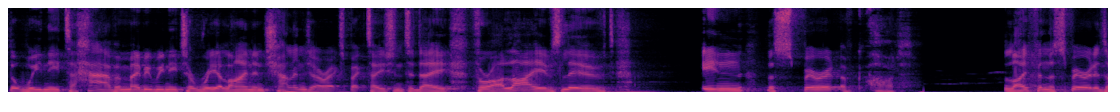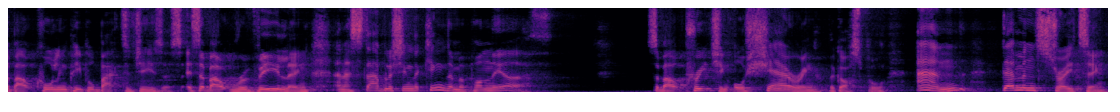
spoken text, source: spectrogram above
that we need to have, and maybe we need to realign and challenge our expectation today for our lives lived in the Spirit of God. Life in the Spirit is about calling people back to Jesus. It's about revealing and establishing the kingdom upon the earth. It's about preaching or sharing the gospel and demonstrating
